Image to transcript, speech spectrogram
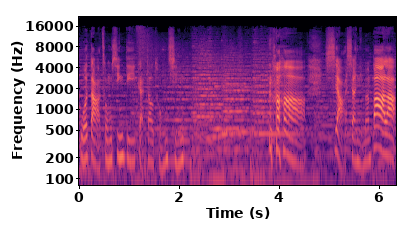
我打从心底感到同情。哈哈，吓吓你们罢了，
